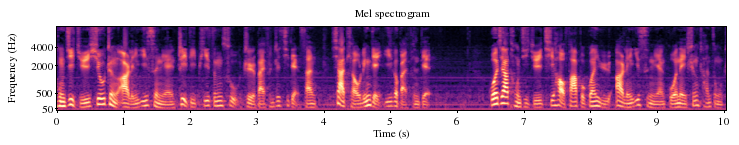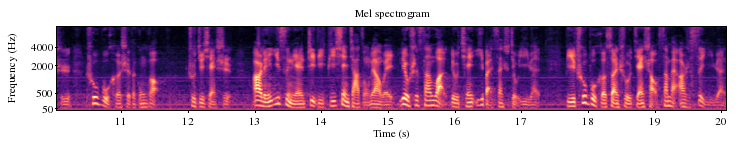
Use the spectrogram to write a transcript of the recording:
统计局修正二零一四年 GDP 增速至百分之七点三，下调零点一个百分点。国家统计局七号发布关于二零一四年国内生产总值初步核实的公告，数据显示，二零一四年 GDP 现价总量为六十三万六千一百三十九亿元，比初步核算数减少三百二十四亿元，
